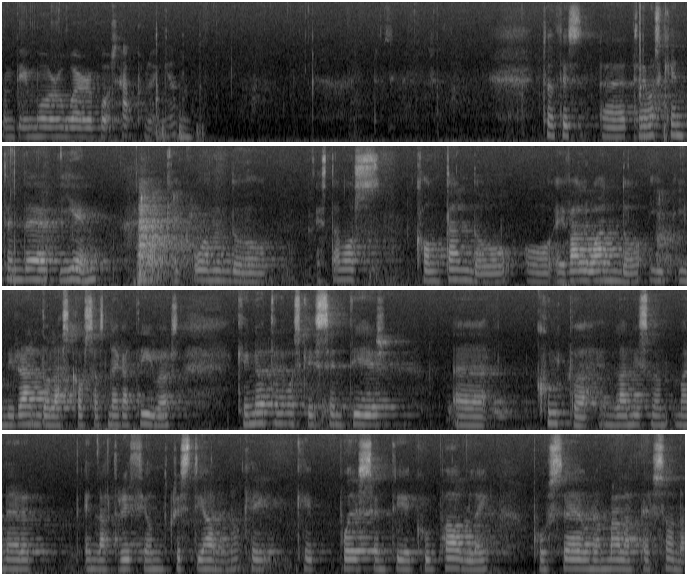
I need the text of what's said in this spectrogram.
And be more aware of what's happening, yeah? Entonces, eh, tenemos que entender bien que cuando estamos contando o evaluando y, y mirando las cosas negativas, que no tenemos que sentir uh, culpa en la misma manera en la tradición cristiana, ¿no? que, que puedes sentir culpable por ser una mala persona.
